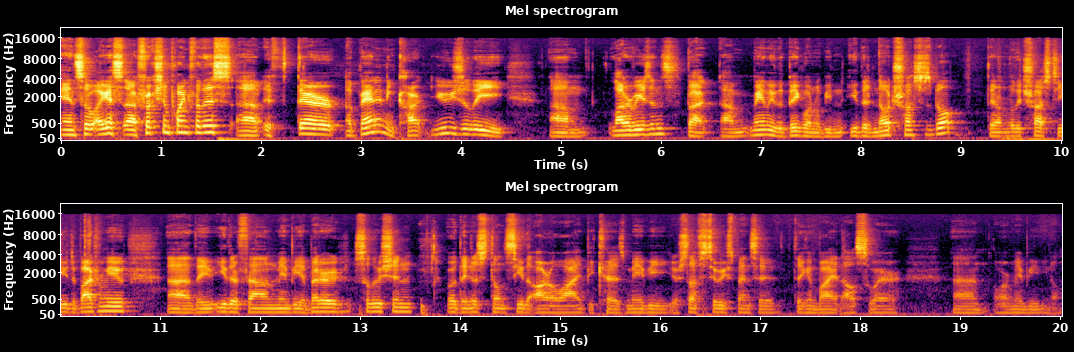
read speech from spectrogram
and so i guess a friction point for this uh, if they're abandoning cart usually um, a lot of reasons but um, mainly the big one will be either no trust is built they don't really trust you to buy from you. Uh, they either found maybe a better solution or they just don't see the ROI because maybe your stuff's too expensive. They can buy it elsewhere, uh, or maybe you know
